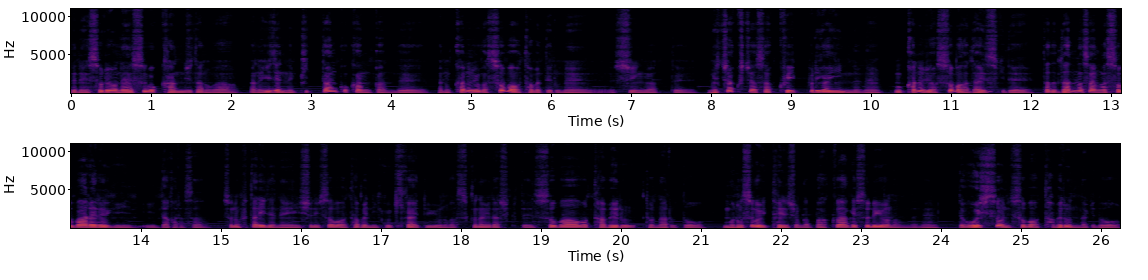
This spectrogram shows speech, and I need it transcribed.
でね、それをね、すごく感じたのが、あの、以前ね、ぴったんこカンカンで、あの、彼女が蕎麦を食べてるね、シーンがあって、めちゃくちゃさ、食いっぷりがいいんだよね。もう彼女は蕎麦が大好きで、ただ旦那さんが蕎麦アレルギーだからさ、その二人でね、一緒に蕎麦を食べに行く機会というのが少ないらしくて、蕎麦を食べるとなると、ものすごいテンションが爆上げするようなんだよね。で、美味しそうに蕎麦を食べるんだけど、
